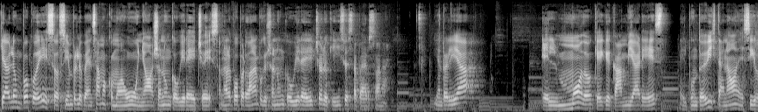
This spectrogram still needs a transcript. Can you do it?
Que habla un poco de eso. Siempre lo pensamos como, uy, no, yo nunca hubiera hecho eso. No lo puedo perdonar porque yo nunca hubiera hecho lo que hizo esa persona. Y en realidad, el modo que hay que cambiar es el punto de vista, ¿no? Decir,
